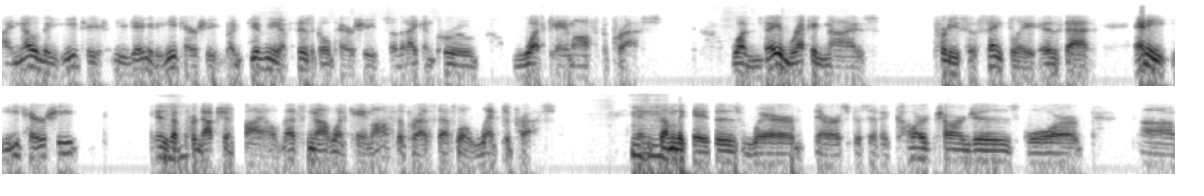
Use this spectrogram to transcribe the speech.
I know the e you gave me the e-tear sheet, but give me a physical tear sheet so that I can prove what came off the press. What they recognize pretty succinctly is that any e-tear sheet is mm-hmm. a production file. That's not what came off the press. That's what went to press. Mm-hmm. In some of the cases where there are specific color charges or uh,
